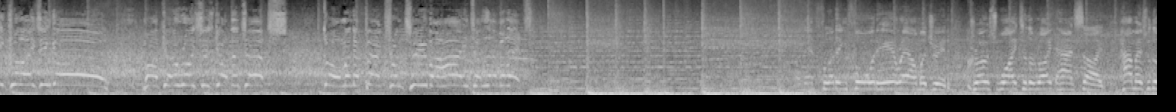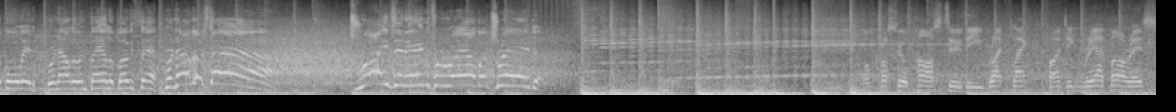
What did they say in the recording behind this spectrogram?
equalising goal. Marco Reus has got the touch. Dortmund are back from two behind flooding forward here, Real Madrid. Kroos wide to the right-hand side. James with the ball in. Ronaldo and Bale are both there. Ronaldo's there. Drives it in for Real Madrid. Long crossfield pass to the right flank, finding Riyad Mahrez,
